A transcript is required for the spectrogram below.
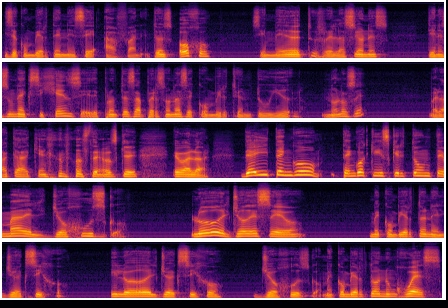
y se convierte en ese afán. Entonces, ojo, si en medio de tus relaciones tienes una exigencia y de pronto esa persona se convirtió en tu ídolo, no lo sé, ¿verdad? Cada quien nos tenemos que evaluar. De ahí tengo, tengo aquí escrito un tema del yo juzgo. Luego del yo deseo, me convierto en el yo exijo. Y luego del yo exijo, yo juzgo. Me convierto en un juez.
